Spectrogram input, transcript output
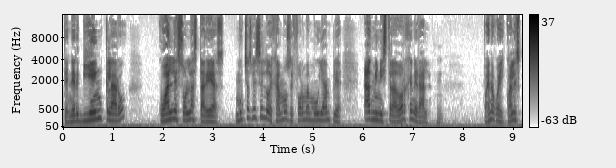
tener bien claro cuáles son las tareas. Muchas veces lo dejamos de forma muy amplia. Administrador general. Mm bueno, güey, ¿cuál es,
